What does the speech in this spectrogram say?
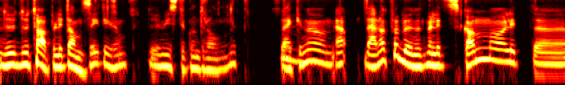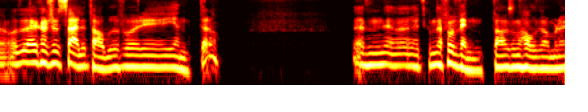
Du, du taper litt ansikt, ikke sant. Du mister kontrollen litt. Så det er, ikke noe, ja, det er nok forbundet med litt skam, og, litt, uh, og det er kanskje særlig tabu for jenter. da. Det er sånn- Jeg vet ikke om det er forventa av sånne halvgamle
